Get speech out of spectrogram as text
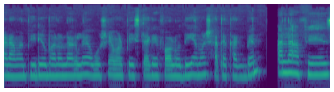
আর আমার ভিডিও ভালো লাগলে অবশ্যই আমার পেজটাকে ফলো দিয়ে আমার সাথে থাকবেন। আল্লাহ হাফেজ।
